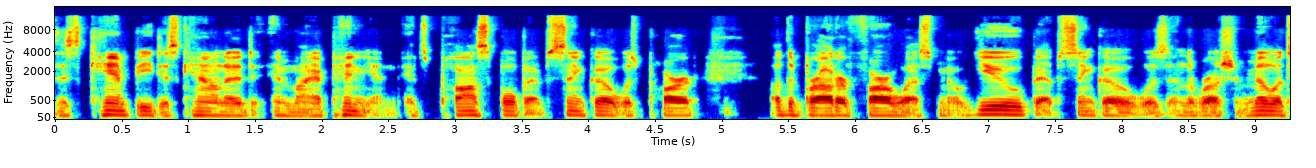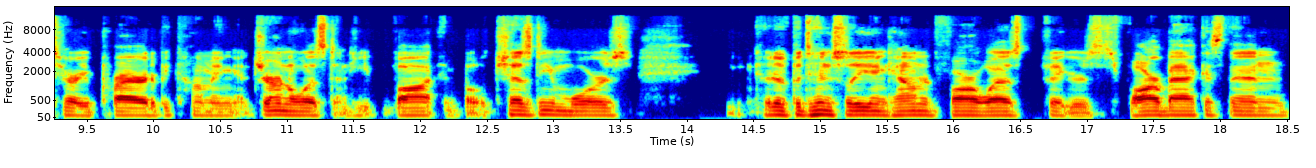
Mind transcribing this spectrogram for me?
this can't be discounted, in my opinion. It's possible Babchenko was part of the broader Far West milieu. Babchenko was in the Russian military prior to becoming a journalist, and he fought in both Chechnya wars. He could have potentially encountered Far West figures as far back as then.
